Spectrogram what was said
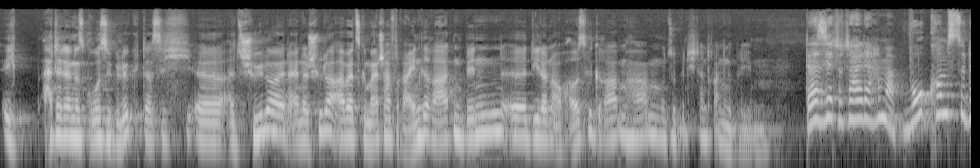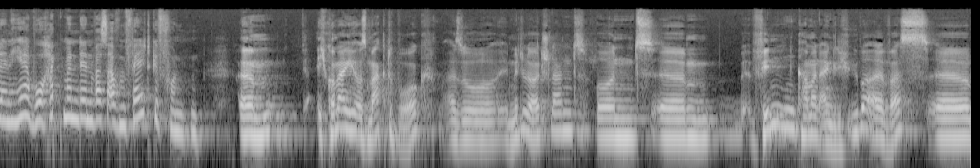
ich hatte dann das große Glück, dass ich äh, als Schüler in eine Schülerarbeitsgemeinschaft reingeraten bin, äh, die dann auch ausgegraben haben und so bin ich dann dran geblieben. Das ist ja total der Hammer. Wo kommst du denn her? Wo hat man denn was auf dem Feld gefunden? Ähm, ich komme eigentlich aus Magdeburg, also in Mitteldeutschland. Und ähm, finden kann man eigentlich überall was, äh,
